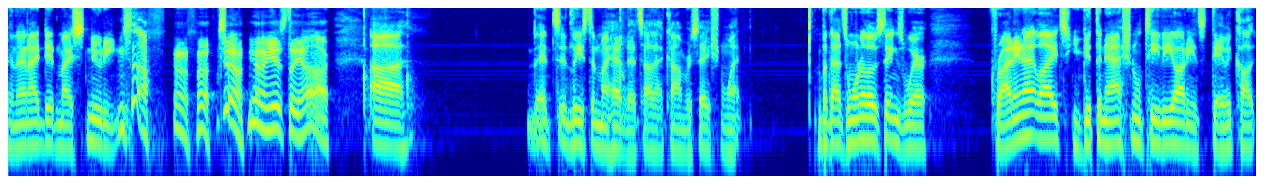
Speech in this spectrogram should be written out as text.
And then I did my snooty. yes, they are. Uh, that's at least in my head. That's how that conversation went. But that's one of those things where Friday Night Lights, you get the national TV audience. David Cuck-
